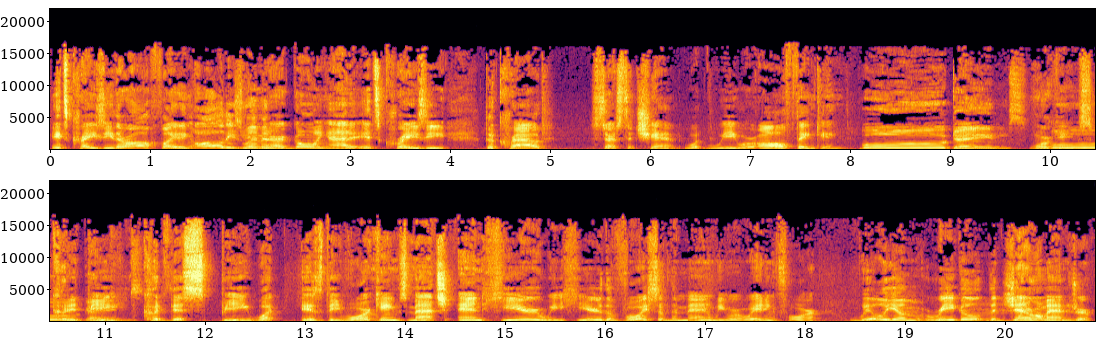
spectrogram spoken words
It's crazy. They're all fighting. All these women are going at it. It's crazy. The crowd starts to chant what we were all thinking. War games. War games. Could it games. be? Could this be what is the War Games match? And here we hear the voice of the man we were waiting for, William Regal, the general manager.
